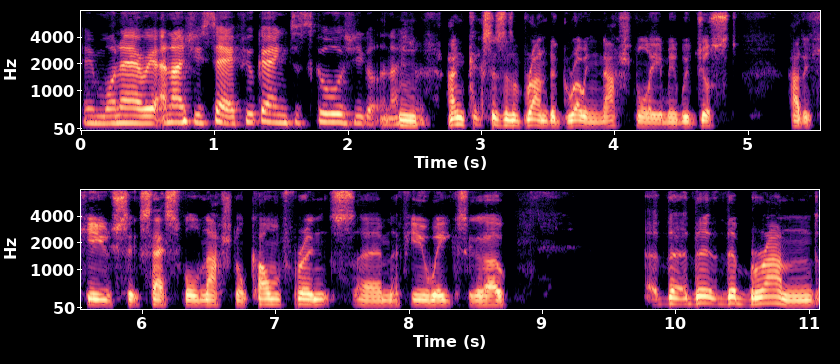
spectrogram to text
in one area and as you say if you're going to schools you've got the mm. national mm. and Connexus as a brand are growing nationally i mean we've just had a huge successful national conference um, a few weeks ago. The, the the brand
